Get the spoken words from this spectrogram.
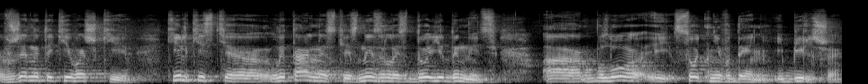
вже не такі важкі. Кількість е, летальності знизилась до єдиниць, а було і сотні в день і більше.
